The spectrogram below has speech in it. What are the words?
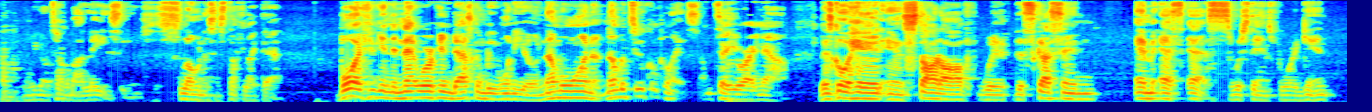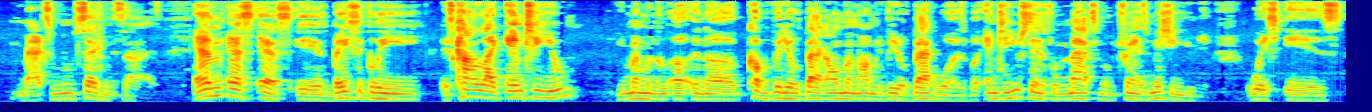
We're gonna talk about latency, slowness, and stuff like that. Boy, if you get into networking, that's gonna be one of your number one or number two complaints. I'm tell you right now. Let's go ahead and start off with discussing MSS, which stands for again maximum segment size. MSS is basically it's kind of like MTU. You remember in, uh, in a couple videos back, I don't remember how many videos back it was, but MTU stands for maximum transmission unit, which is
